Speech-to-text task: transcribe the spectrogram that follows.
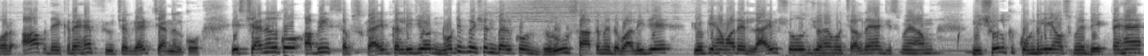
और आप देख रहे हैं फ्यूचर गाइड चैनल को। इस चैनल को अभी सब्सक्राइब कर लीजिए और नोटिफिकेशन बेल को ज़रूर साथ में दबा लीजिए, क्योंकि हमारे लाइव शोज़ जो है वो चल रहे हैं, जिसमें हम निःशुल्क कुंडलियाँ उसमें देखते हैं।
